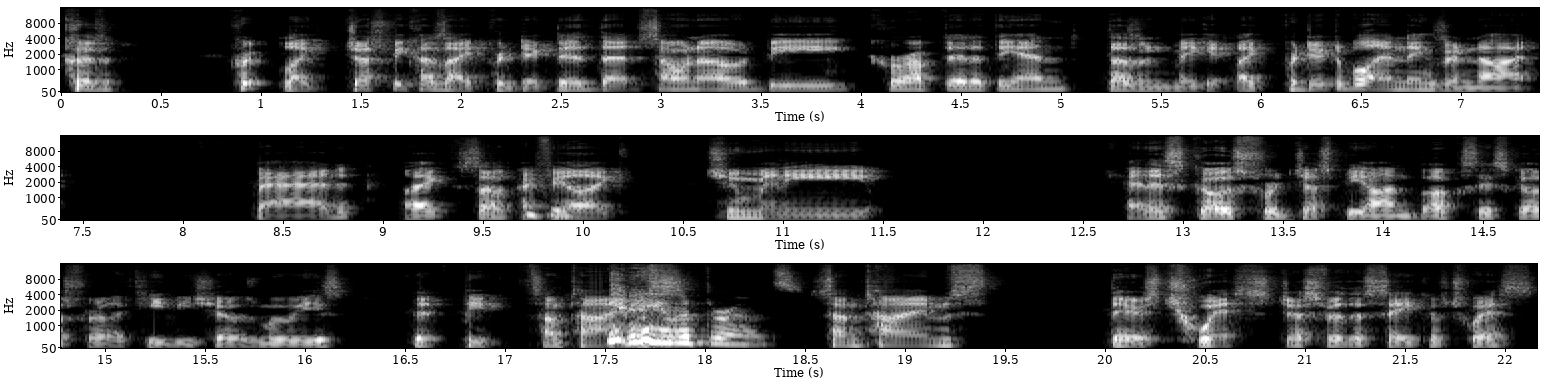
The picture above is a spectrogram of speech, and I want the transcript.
because pr- like just because i predicted that sona would be corrupted at the end doesn't make it like predictable endings are not bad like so i feel like too many and this goes for just beyond books this goes for like tv shows movies that people sometimes game of thrones sometimes there's twists just for the sake of twists.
